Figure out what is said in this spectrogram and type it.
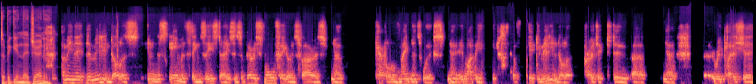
to begin their journey. I mean, the, the million dollars in the scheme of things these days is a very small figure as far as you know capital maintenance works. You know, it might be a fifty million dollar project to do, uh, you know, replace your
